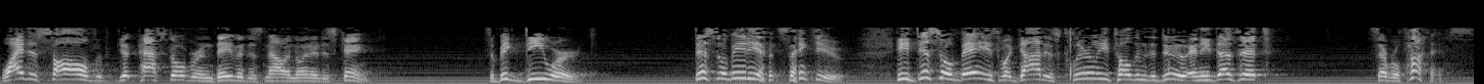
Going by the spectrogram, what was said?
Why does Saul get passed over and David is now anointed as king? It's a big D word. Disobedience. Thank you. He disobeys what God has clearly told him to do, and he does it several times.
